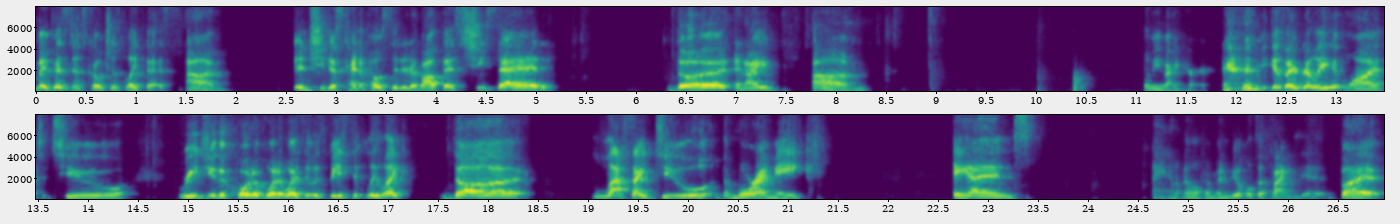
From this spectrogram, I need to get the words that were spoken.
my business coach is like this. Um, and she just kind of posted it about this. She said, the, and I, um, let me find her because I really want to read you the quote of what it was. It was basically like the less I do, the more I make. And I don't know if I'm going to be able to find it, but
